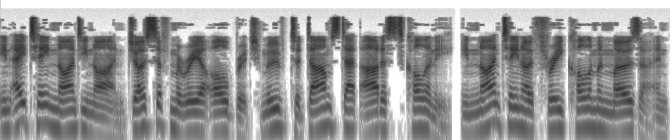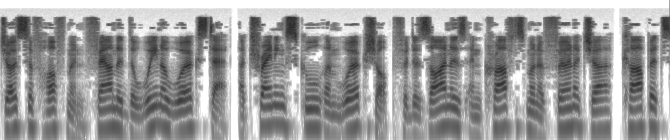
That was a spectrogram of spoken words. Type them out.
In 1899 Joseph Maria Olbrich moved to Darmstadt Artists Colony. In 1903 Koloman Moser and Josef Hoffmann founded the Wiener Werkstatt, a training school and workshop for designers and craftsmen of furniture, carpets,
